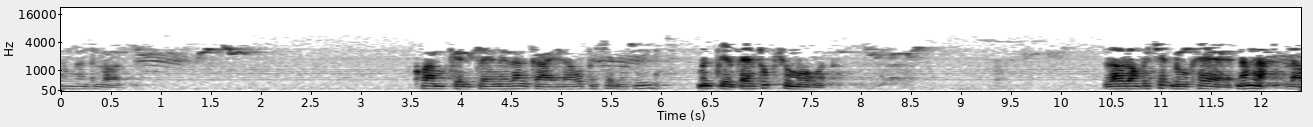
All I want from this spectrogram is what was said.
ทำงานตลอด ความเปลี่ยนแปลงในร่างกายเราก็ไปเช็คดูสิมันเปลี่ยนแปลงทุกชั่วโมงอะเราลองไปเช็คดูแค่น้ำหนักเรา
